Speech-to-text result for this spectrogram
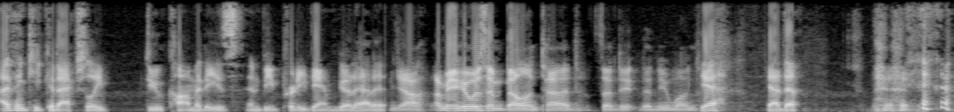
I think he could actually do comedies and be pretty damn good at it. Yeah, I mean, who was in Bill and Ted, the new- the new one? Yeah, yeah, def-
